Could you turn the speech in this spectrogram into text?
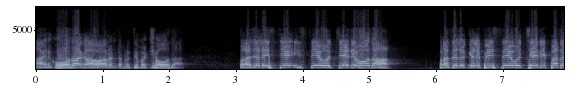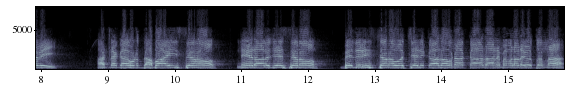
ఆయనకు హోదా కావాలంట ప్రతిపక్ష హోదా. ప్రజలు ఇస్తే ఇస్తే వచ్చేది హోదా. ప్రజలు గెలిపిస్తే వచ్చేది పదవి. అట్లా కాకుండా దబాయిస్తేనో నేరాలు చేస్తేనో బెదిరిస్తేనో వచ్చేది కాదవునా కాదా అని మిమ్మల్ని అడుగుతున్నా.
